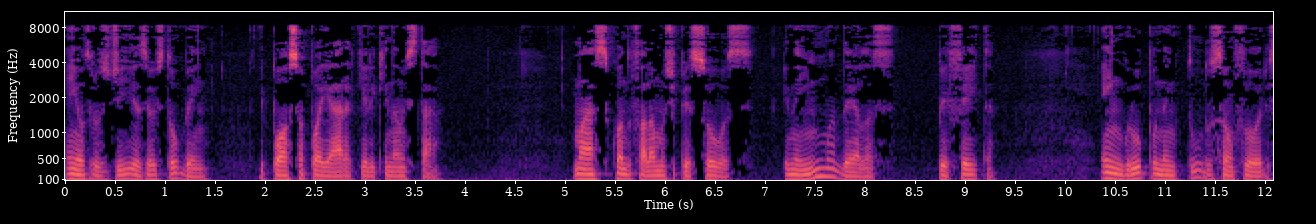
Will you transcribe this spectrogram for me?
Em outros dias eu estou bem e posso apoiar aquele que não está. Mas quando falamos de pessoas, e nenhuma delas perfeita, em grupo nem tudo são flores.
